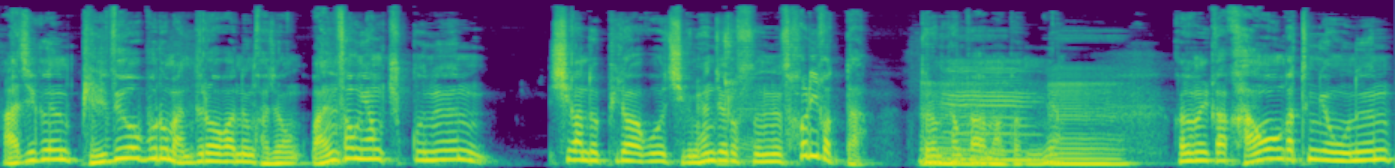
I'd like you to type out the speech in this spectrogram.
아직은 빌드업으로 만들어가는 과정 완성형 축구는 시간도 필요하고 지금 현재로서는 설익었다 그런 음. 평가가 많거든요. 음. 그러다 보니까 강원 같은 경우는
